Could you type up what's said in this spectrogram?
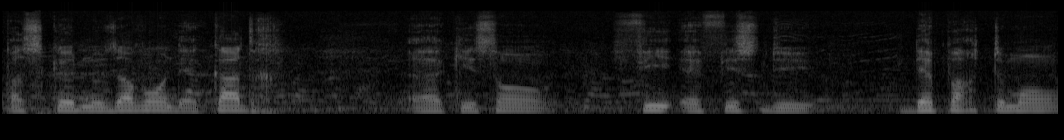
Parce que nous avons des cadres euh, qui sont filles et fils du département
